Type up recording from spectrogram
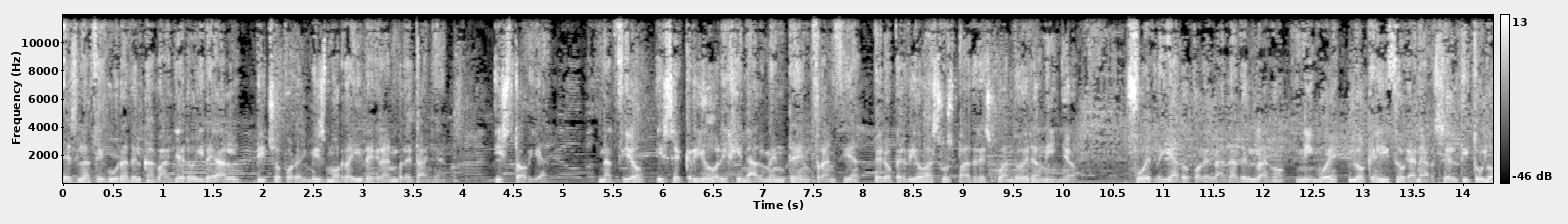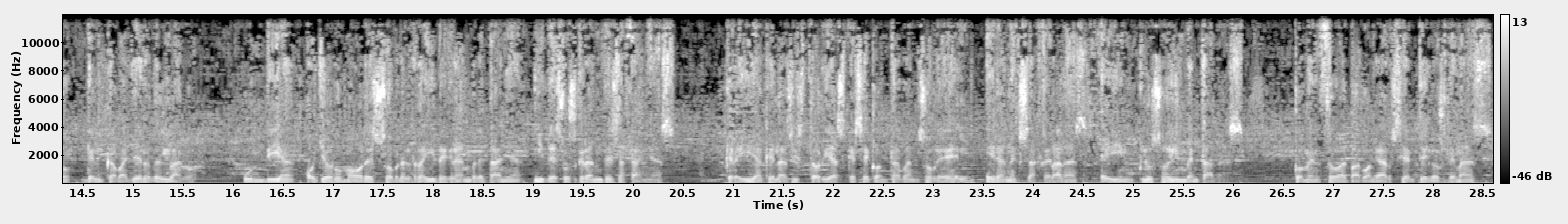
Es la figura del caballero ideal, dicho por el mismo rey de Gran Bretaña. Historia. Nació, y se crió originalmente en Francia, pero perdió a sus padres cuando era niño. Fue criado por el hada del lago, Nimue, lo que hizo ganarse el título, del Caballero del Lago. Un día, oyó rumores sobre el rey de Gran Bretaña, y de sus grandes hazañas. Creía que las historias que se contaban sobre él, eran exageradas, e incluso inventadas. Comenzó a pavonearse ante los demás,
